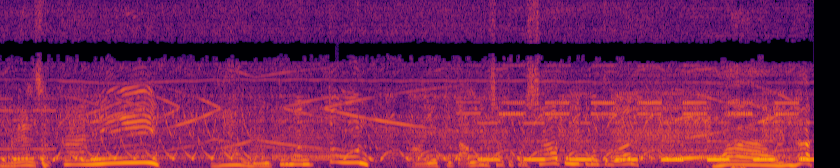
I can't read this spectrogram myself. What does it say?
Keren sekali. Wow, mantul-mantul. Ayo kita ambil satu persatu nih teman-teman. Wow, lihat.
